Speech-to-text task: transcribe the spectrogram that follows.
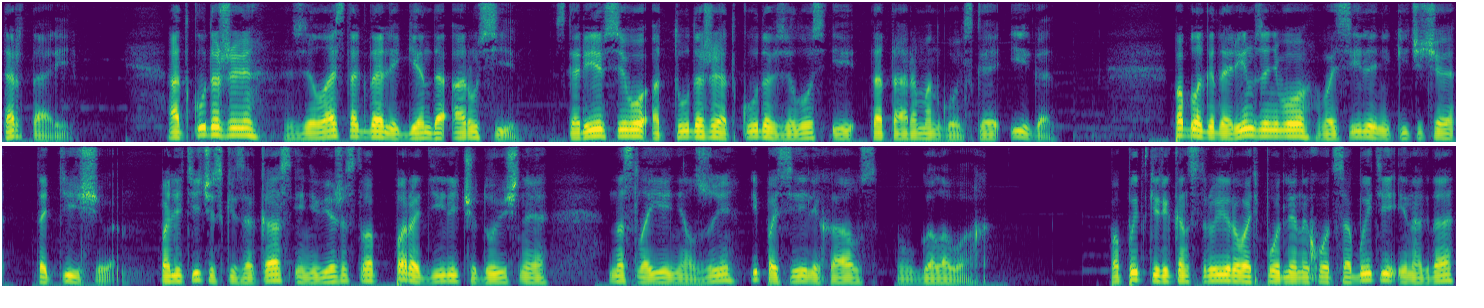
Тартарий. Откуда же взялась тогда легенда о Руси? Скорее всего, оттуда же, откуда взялось и татаро-монгольское иго. Поблагодарим за него Василия Никитича Татищева. Политический заказ и невежество породили чудовищное наслоение лжи и посеяли хаос в головах. Попытки реконструировать подлинный ход событий иногда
